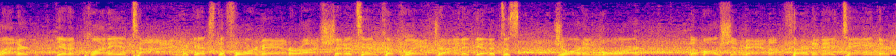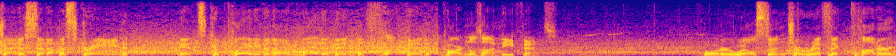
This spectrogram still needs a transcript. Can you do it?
Leonard given plenty of time against the four-man rush, and it's incomplete. Trying to get it to Jordan Moore, the motion man on third and 18. They're trying to set up a screen. It's complete, even though it might have been deflected. Cardinals on defense. Porter Wilson, terrific punter.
